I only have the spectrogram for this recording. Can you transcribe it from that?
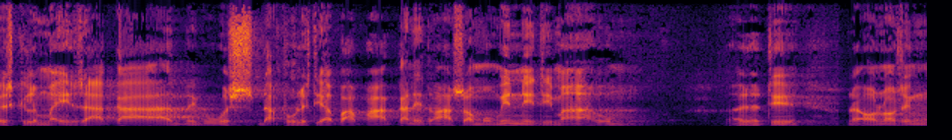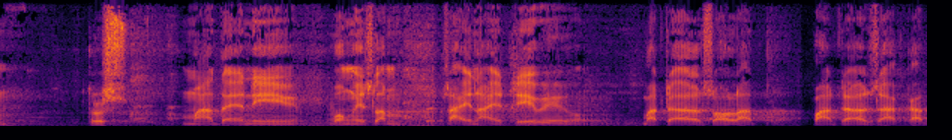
wis gelem zakat iku wis ndak boleh diapa-apakan itu asamu minni di mahum. Jadi nek ana sing terus mateni wong Islam saenake dhewe padahal salat, padahal zakat,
